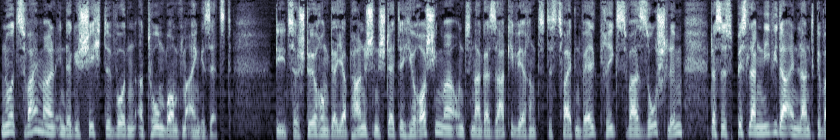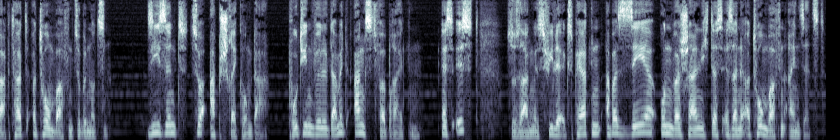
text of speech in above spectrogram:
Nur zweimal in der Geschichte wurden Atombomben eingesetzt. Die Zerstörung der japanischen Städte Hiroshima und Nagasaki während des Zweiten Weltkriegs war so schlimm, dass es bislang nie wieder ein Land gewagt hat, Atomwaffen zu benutzen. Sie sind zur Abschreckung da. Putin will damit Angst verbreiten. Es ist, so sagen es viele Experten, aber sehr unwahrscheinlich, dass er seine Atomwaffen einsetzt.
